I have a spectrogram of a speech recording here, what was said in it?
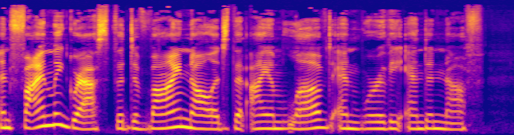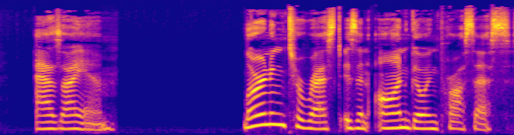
and finally grasped the divine knowledge that I am loved and worthy and enough as I am. Learning to rest is an ongoing process.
